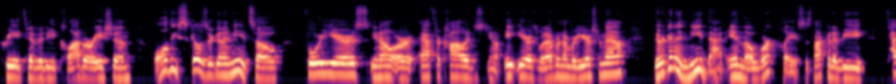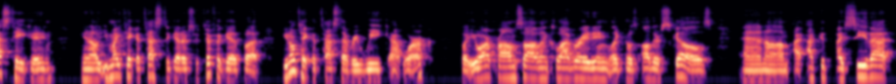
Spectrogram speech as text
creativity collaboration all these skills they're going to need. So four years you know or after college you know eight years whatever number of years from now they're going to need that in the workplace. It's not going to be test taking. You know you might take a test to get a certificate but you don't take a test every week at work but you are problem solving collaborating like those other skills. And um, I, I could i see that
